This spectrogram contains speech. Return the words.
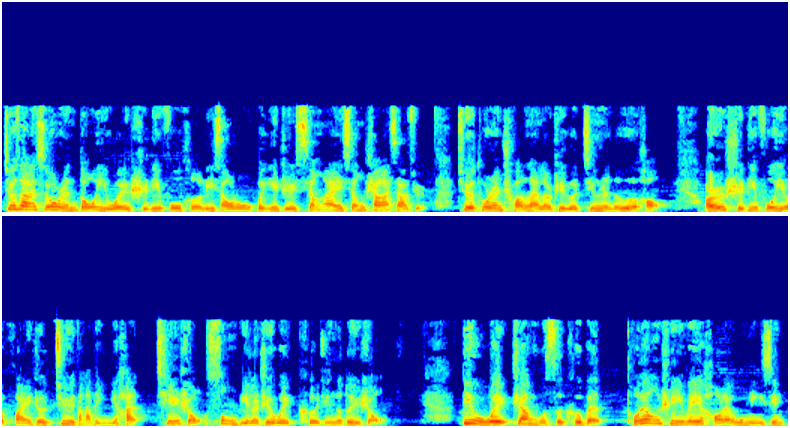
就在所有人都以为史蒂夫和李小龙会一直相爱相杀下去，却突然传来了这个惊人的噩耗，而史蒂夫也怀着巨大的遗憾，亲手送别了这位可敬的对手。第五位，詹姆斯·科本。同样是一位好莱坞明星，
